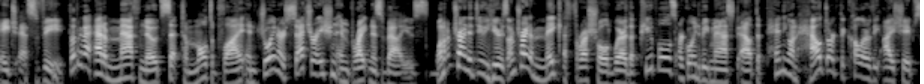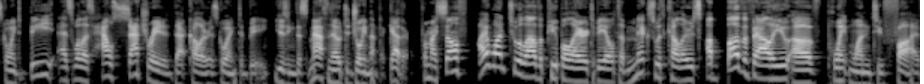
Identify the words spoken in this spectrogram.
HSV. Then I'm going to add a math node set to multiply and join our saturation and brightness values. What I'm trying to do here is I'm trying to make a threshold where the pupils are going to be masked out depending on how dark the color of the eye shape is going to be as well as how saturated that color is going to be, using this math node to join them together. For myself, I want to allow the pupil layer to be able to mix with colors above a value of 0.125,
